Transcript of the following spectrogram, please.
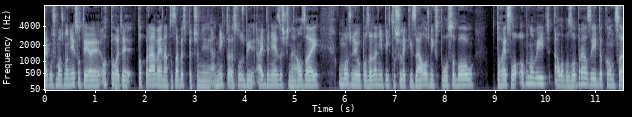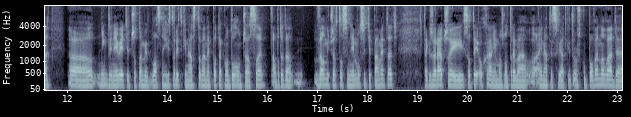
tak už možno nie sú tie odpovede to práve na to zabezpečenie a niektoré služby aj dnes ešte naozaj umožňujú po zadaní týchto všelijakých záložných spôsobov to heslo obnoviť alebo zobraziť dokonca Uh, nikdy neviete, čo tam je vlastne historicky nastavené po takom dlhom čase, alebo teda veľmi často si nemusíte pamätať, takže radšej sa tej ochrane možno treba aj na tie sviatky trošku povenovať a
